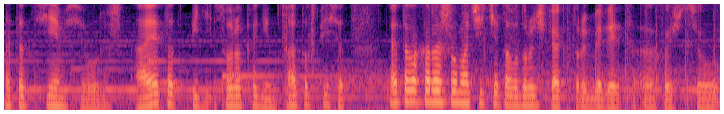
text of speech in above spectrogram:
Этот 7 всего лишь. А этот 50, 41. А этот 50. Этого хорошо мочить, этого дурачка, который бегает. э, Хочет все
